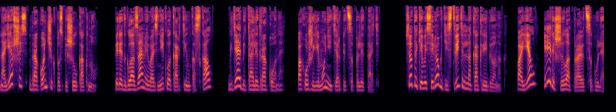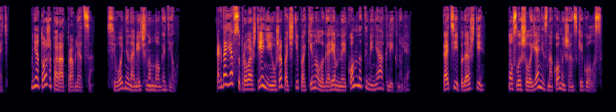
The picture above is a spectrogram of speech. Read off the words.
Наевшись, дракончик поспешил к окну. Перед глазами возникла картинка скал, где обитали драконы. Похоже, ему не терпится полетать. все таки Василек действительно как ребенок. Поел и решил отправиться гулять. Мне тоже пора отправляться. Сегодня намечено много дел. Когда я в сопровождении уже почти покинула гаремные комнаты, меня окликнули. «Кати, подожди!» — услышала я незнакомый женский голос.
